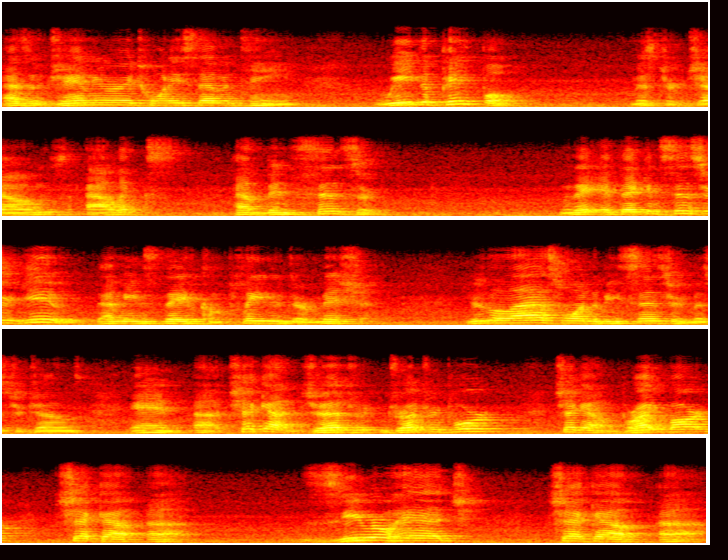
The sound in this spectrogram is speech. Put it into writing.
As of January 2017, we the people, Mr. Jones, Alex, have been censored they, if they can censor you, that means they've completed their mission. You're the last one to be censored, Mr. Jones. And uh, check out Drudge, Drudge Report. Check out Breitbart. Check out uh, Zero Hedge. Check out uh,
